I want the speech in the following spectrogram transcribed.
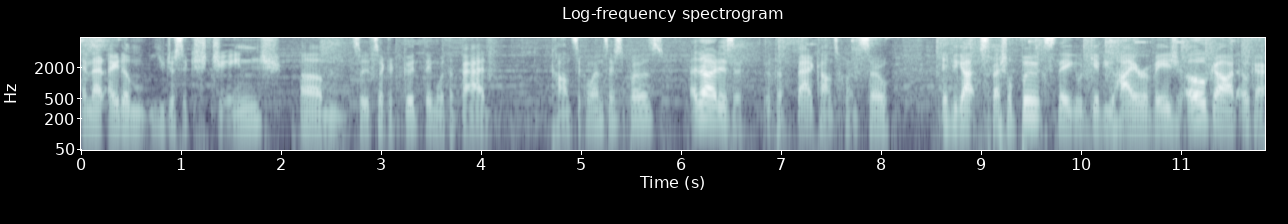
and that item you just exchange. Um, so it's like a good thing with a bad consequence, I suppose. Uh, no, it isn't. It's a bad consequence. So if you got special boots, they would give you higher evasion. Oh god, okay.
